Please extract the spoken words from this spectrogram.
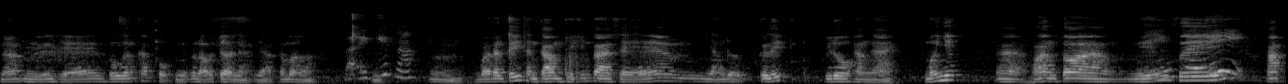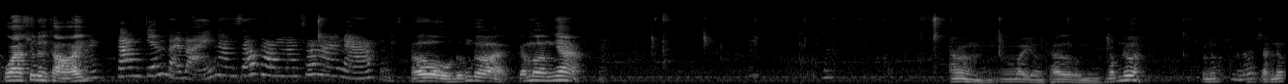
Đó Minh Nguyễn sẽ cố gắng khắc phục những cái lỗi trên nè. Dạ cảm ơn Ừ. Và đăng ký thành công thì chúng ta sẽ nhận được clip video hàng ngày mới nhất. À, hoàn toàn miễn phí. hoặc qua số điện thoại. Không chín bảy bảy năm sáu không năm sáu hai nào. Ồ đúng rồi. Cảm ơn nha. Ừ, bây giờ thơ ngấm nước. Nước xanh nước.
